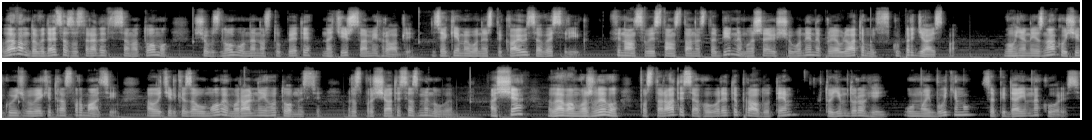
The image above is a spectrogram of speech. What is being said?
Левам доведеться зосередитися на тому, щоб знову не наступити на ті ж самі граблі, з якими вони стикаються весь рік. Фінансовий стан стане стабільним лише якщо вони не проявлятимуть скупердяйства. Вогняний знак очікують великі трансформації, але тільки за умови моральної готовності розпрощатися з минулим. А ще левам важливо постаратися говорити правду тим, хто їм дорогий. У майбутньому це піде їм на користь.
